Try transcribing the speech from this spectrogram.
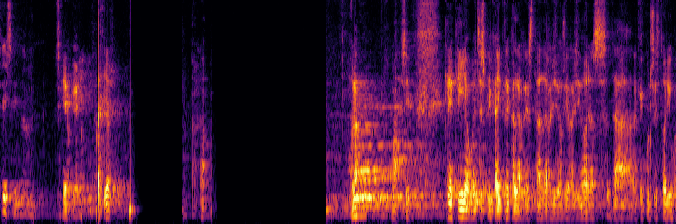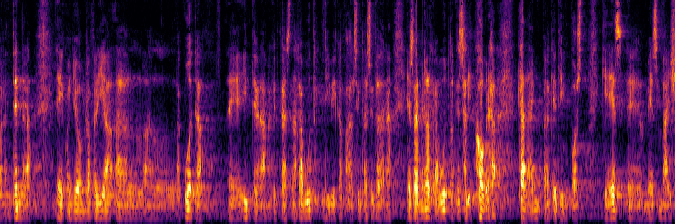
Sí, sí, no. Sí. Gracias. Hola. Hola. Vale, sí. Crec que ja ho vaig explicar i crec que la resta de regidors i regidores d'aquest consistori ho van entendre. Eh, quan jo em referia a la quota eh, íntegra, en aquest cas de rebut d'IBI que paga el ciutadà ciutadana, és realment el rebut el que se li cobra cada any per aquest impost, que és eh, el més baix,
